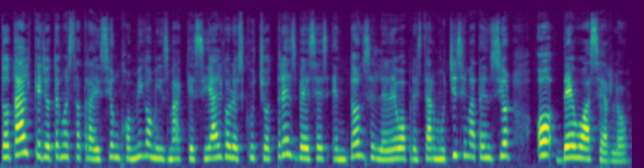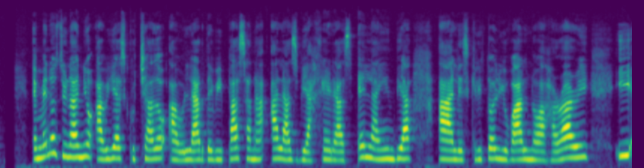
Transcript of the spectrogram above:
Total que yo tengo esta tradición conmigo misma que si algo lo escucho tres veces entonces le debo prestar muchísima atención o debo hacerlo. En menos de un año había escuchado hablar de Vipassana a las viajeras en la India, al escritor Yuval Noah Harari y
